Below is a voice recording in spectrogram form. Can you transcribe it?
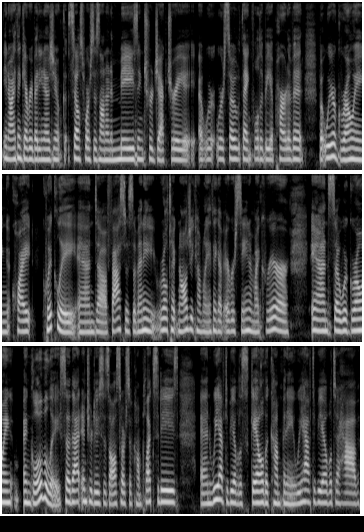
You know, I think everybody knows, you know, Salesforce is on an amazing trajectory. Uh, we're, we're so thankful to be a part of it, but we're growing quite quickly and uh, fastest of any real technology company I think I've ever seen in my career. And so we're growing and globally. So that introduces all sorts of complexities. And we have to be able to scale the company. We have to be able to have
